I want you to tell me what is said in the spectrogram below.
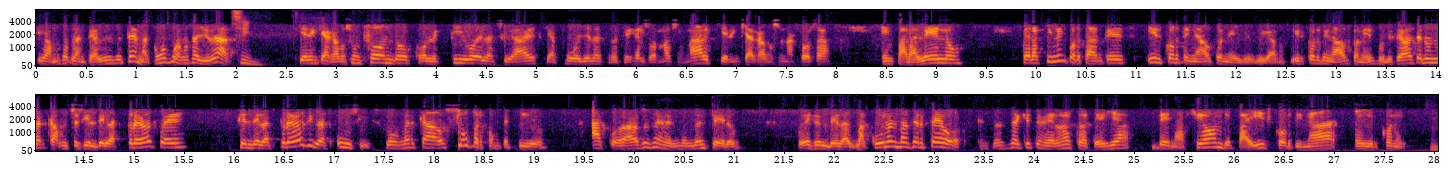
y vamos a plantearles ese tema. ¿Cómo podemos ayudar? Sí. Quieren que hagamos un fondo colectivo de las ciudades que apoye la estrategia del gobierno nacional, quieren que hagamos una cosa en paralelo. Pero aquí lo importante es ir coordinado con ellos, digamos, ir coordinados con ellos, porque se va a hacer un mercado mucho. Si el de las pruebas fue, si el de las pruebas y las UCIs fue un mercado súper competitivo, a codazos en el mundo entero, pues el de las vacunas va a ser peor. Entonces hay que tener una estrategia de nación, de país coordinada e ir con él. Mm.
